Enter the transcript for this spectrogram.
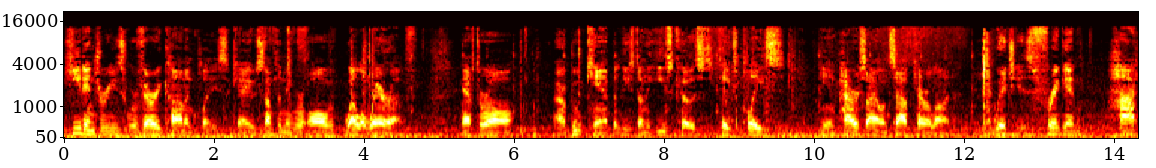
heat injuries were very commonplace, okay? It was something they were all well aware of. After all, our boot camp, at least on the East Coast, takes place in Parris Island, South Carolina, which is friggin' hot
